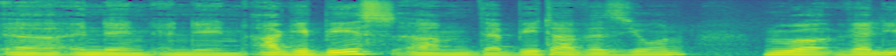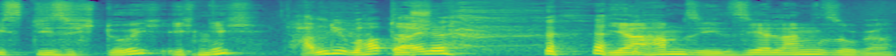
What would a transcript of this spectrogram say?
äh, in den in den AGBs ähm, der Beta-Version nur wer liest die sich durch? Ich nicht. Haben die überhaupt das, eine? ja, haben sie, sehr lang sogar.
